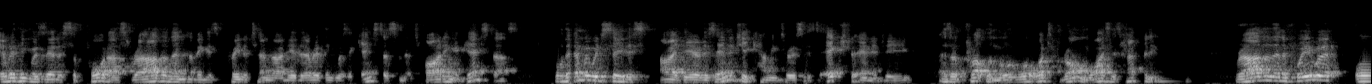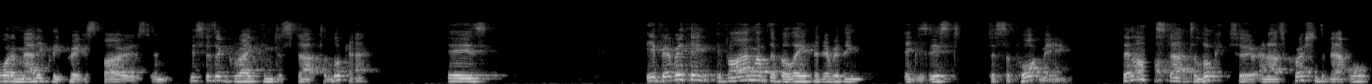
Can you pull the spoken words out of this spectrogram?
everything was there to support us rather than having this predetermined idea that everything was against us and it's fighting against us, well, then we would see this idea of this energy coming to us, this extra energy, as a problem. Well, what's wrong? Why is this happening? Rather than if we were automatically predisposed, and this is a great thing to start to look at, is if everything, if I'm of the belief that everything exists to support me, then I'll start to look to and ask questions about, well,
